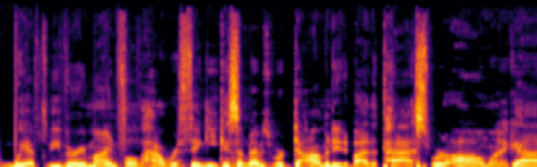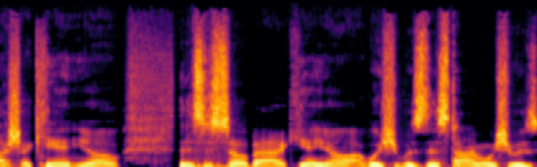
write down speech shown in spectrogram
we have to be very mindful of how we're thinking because sometimes we're dominated by the past. We're, oh my gosh, I can't, you know, this is so bad. I can't, you know, I wish it was this time. I wish it was.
